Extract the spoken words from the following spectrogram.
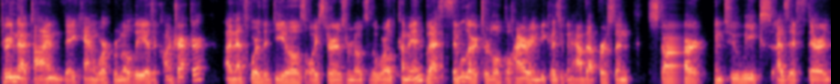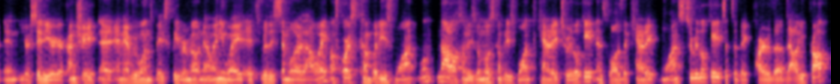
during that time, they can work remotely as a contractor. And that's where the Deels, oysters, remotes of the world come in. That's similar to local hiring because you can have that person start in two weeks as if they're in your city or your country and everyone's basically remote now anyway. It's really similar that way. Of course, companies want, well, not all companies, but most companies want the candidate to relocate as well as the candidate wants to relocate. It's a big part of the value prop.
